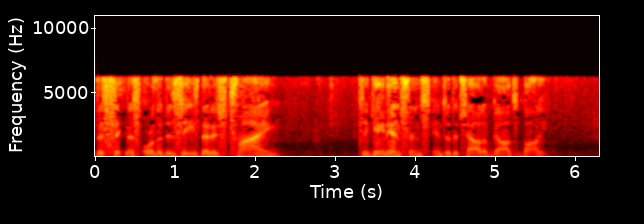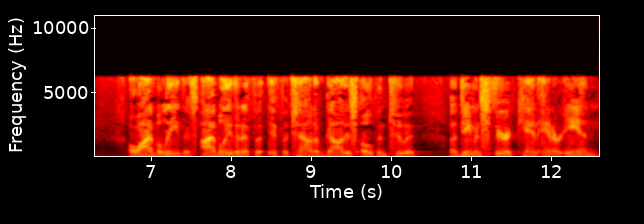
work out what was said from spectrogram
the sickness or the disease that is trying to gain entrance into the child of God's body. Oh, I believe this. I believe that if a, if a child of God is open to it, a demon spirit can enter in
